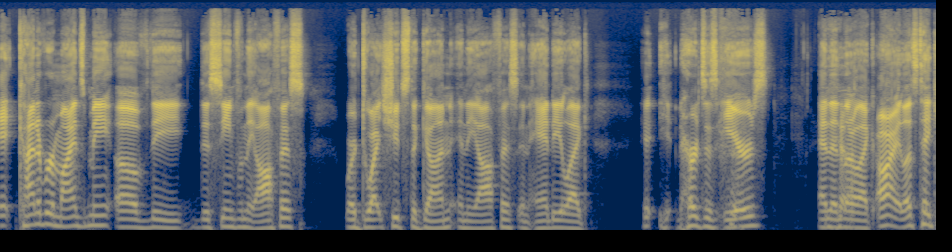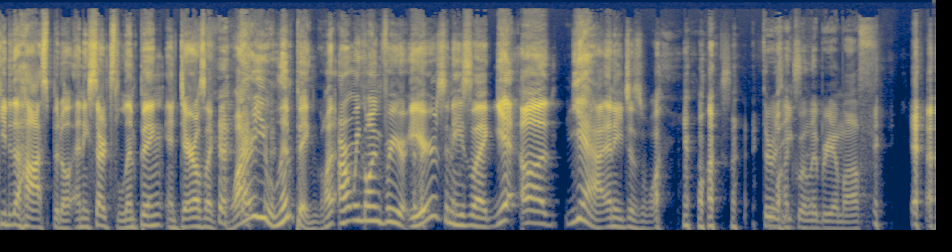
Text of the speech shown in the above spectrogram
It kind of reminds me of the the scene from The Office where Dwight shoots the gun in the office and Andy like it, hurts his ears. And then Yeah. they're like, "All right, let's take you to the hospital." And he starts limping, and Darryl's like, "Why are you limping? Why- Aren't we going for your ears?" And he's like, "Yeah, uh, yeah." And he just wa- walks, Threw his walks equilibrium off. yeah,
